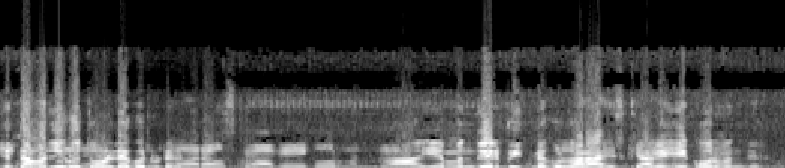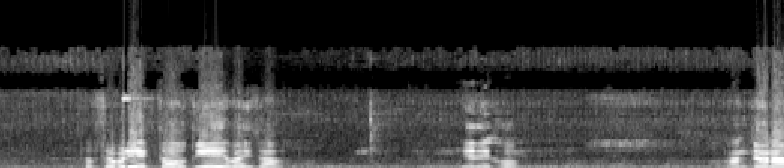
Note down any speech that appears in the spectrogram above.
जितना मर्ज़ी को तोड़ ले कोई टूटेगा उसके आगे एक और मंदिर। हाँ ये मंदिर बीच में गुरुद्वारा इसके आगे एक और मंदिर। सबसे बड़ी एकता होती है ये भाई साहब। ये देखो। मानते हो ना?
